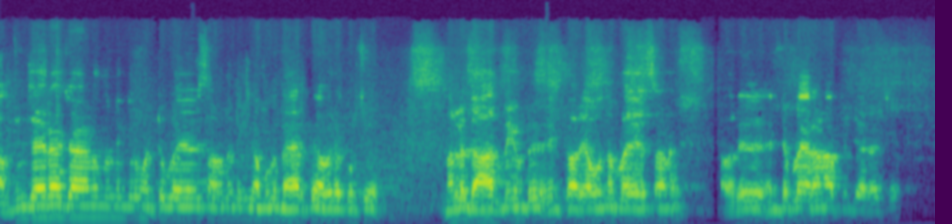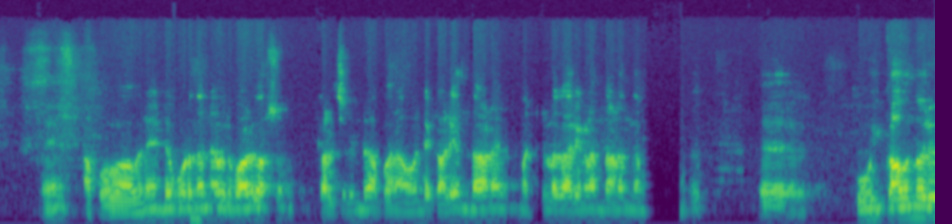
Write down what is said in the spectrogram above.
അർജുൻ ജയരാജ് ആണെന്നുണ്ടെങ്കിൽ മറ്റു പ്ലേയേഴ്സ് ആണെന്നുണ്ടെങ്കിൽ നമുക്ക് നേരത്തെ അവരെ കുറിച്ച് നല്ല ധാരണയുണ്ട്. എനിക്ക് അറിയാവുന്ന പ്ലേയേഴ്സ് ആണ്. അവർ എന്റെ പ്ലെയർ ആണ് അർജുൻ ജയരാജ്. അപ്പോ അവനെ എന്റെ കൂടെ തന്നെ ഒരുപാട് വർഷം കളിച്ചിട്ടുണ്ട്. അപ്പൊ അവന്റെ കളി എന്താണ്? മറ്റുള്ള കാര്യങ്ങൾ എന്താണെന്ന് ഊഹിക്കാവുന്ന ഒരു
